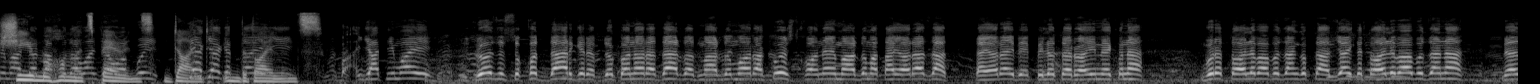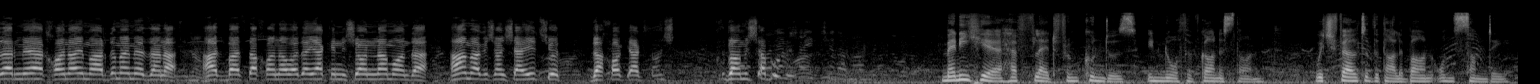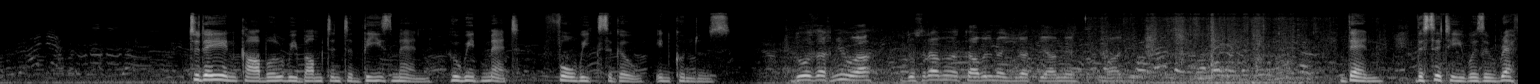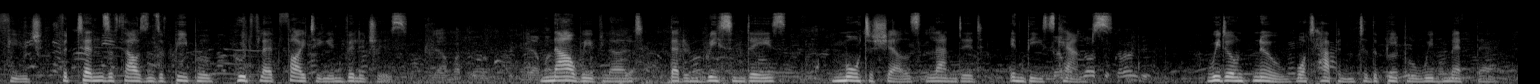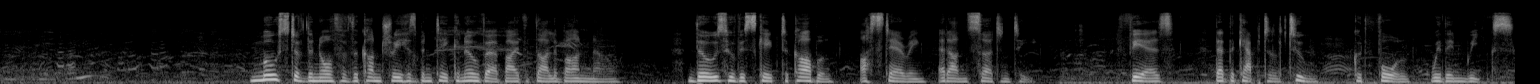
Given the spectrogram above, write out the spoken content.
Shir Muhammad's parents died in the violence. یتیمای روز سقوط در گرفت دکانا را در داد مردم را کشت خانه مردم تیاره زد تیاره به پیلوت رایی میکنه برو طالب بزن گفت از جایی که طالب بزنه بیادر میه خانه مردم میزنه از بسته خانواده یک نشان نمانده همگیشان شهید شد در خاک یکسان شد کدام شب Many here have fled from Kunduz in North Afghanistan, which fell to the Taliban on Sunday. Today in Kabul, we bumped into these men who we'd met four weeks ago in Kunduz. Then, the city was a refuge for tens of thousands of people who'd fled fighting in villages. Now we've learned that in recent days, mortar shells landed in these camps. We don't know what happened to the people we'd met there. Most of the north of the country has been taken over by the Taliban now. Those who've escaped to Kabul are staring at uncertainty. Fears that the capital too could fall within weeks.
